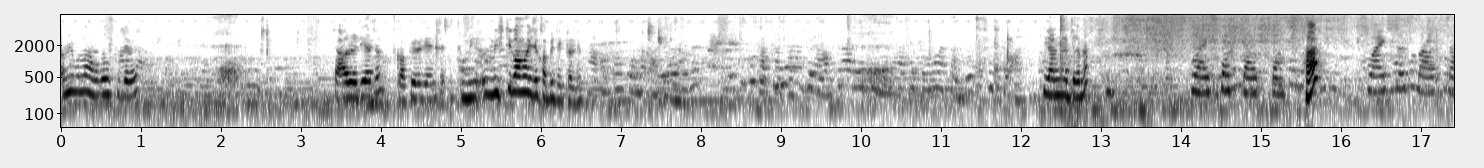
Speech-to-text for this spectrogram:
আমি বললাম আমাকেও একটু দেবে। চাও রেডি আছে? কফি রেডি আছে। মিষ্টি কম হয়েছে কফি একটু নিয়ে। কি রান্না হচ্ছে কেন? হ্যাঁ? হোয়াইট সস পাস্তা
